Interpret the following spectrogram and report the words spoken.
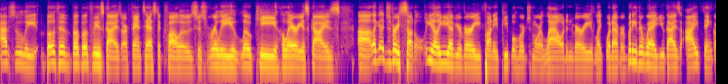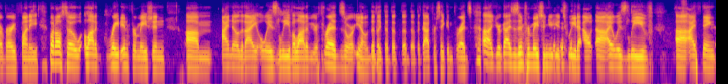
Absolutely, both of both both of these guys are fantastic follows. Just really low key, hilarious guys. Uh, like uh, just very subtle. You know, you have your very funny people who are just more loud and very like whatever. But either way, you guys I think are very funny, but also a lot of great information. Um, I know that I always leave a lot of your threads or, you know, the, like the, the, the, the godforsaken threads, uh, your guys' information you, you tweet out. Uh, I always leave uh, I think,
